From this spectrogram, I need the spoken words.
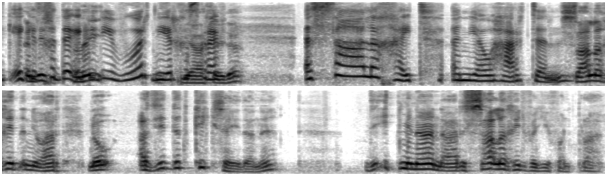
Ek ek het gedink ek het die woord Ja, neergeskryf. Saida, 'n saligheid in jou harten. saligheid in jou hart. Nou, as jy dit kyk sê dan hè, die itminan daar, die saligheid wat jy van praat,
